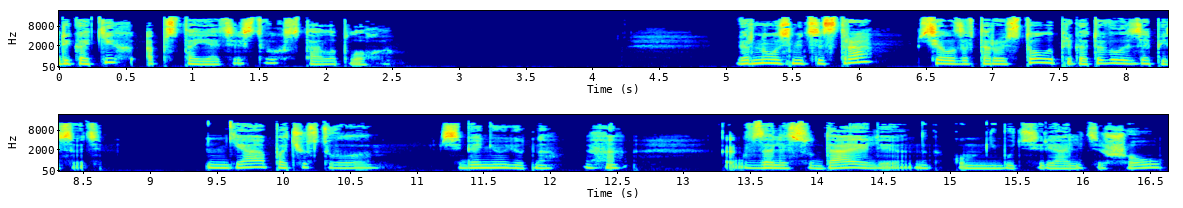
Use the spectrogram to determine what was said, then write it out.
При каких обстоятельствах стало плохо? Вернулась медсестра, села за второй стол и приготовилась записывать. Я почувствовала себя неуютно, как в зале суда или на каком-нибудь реалити-шоу.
